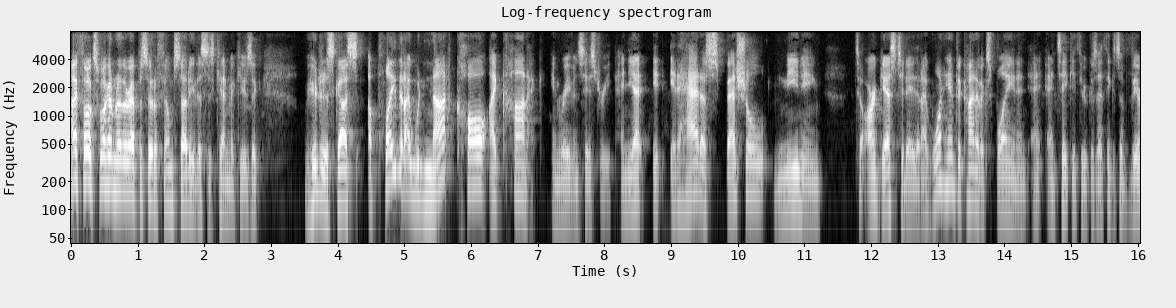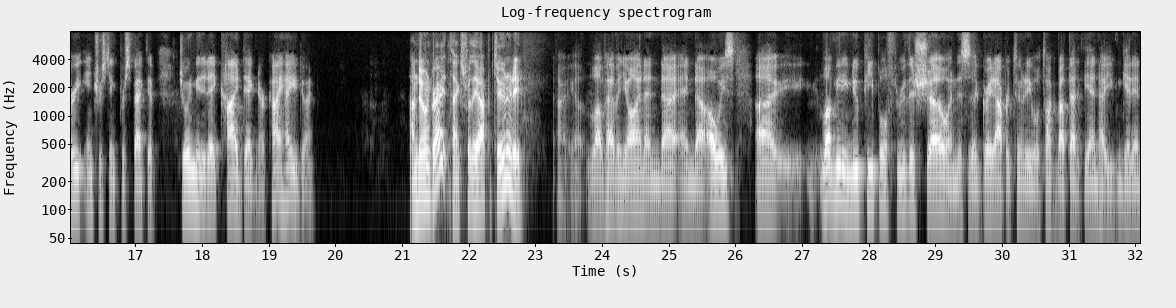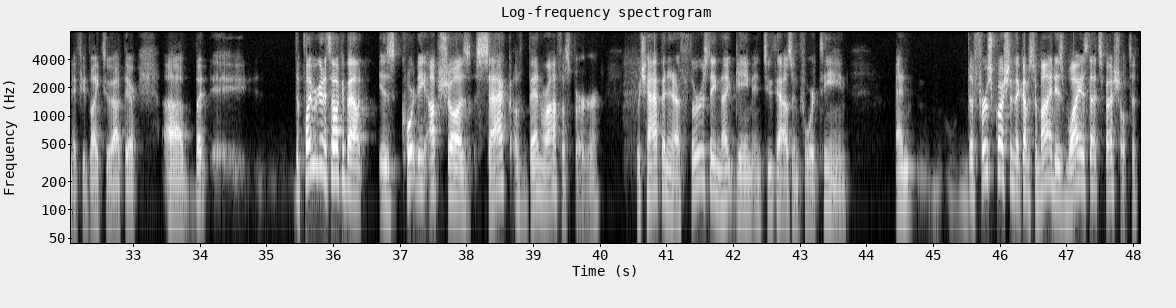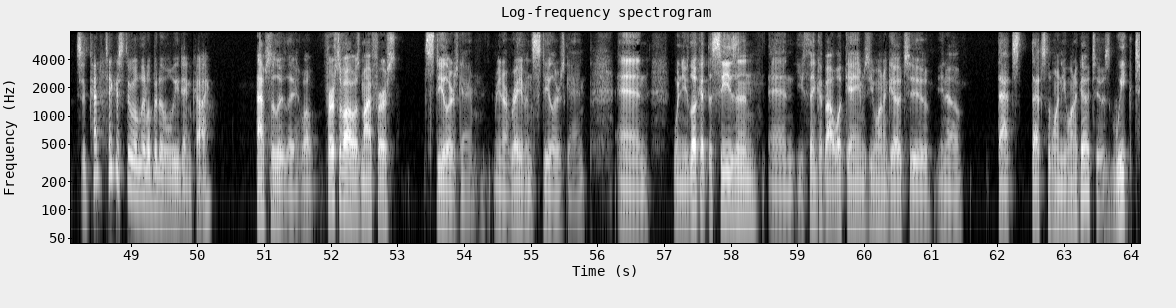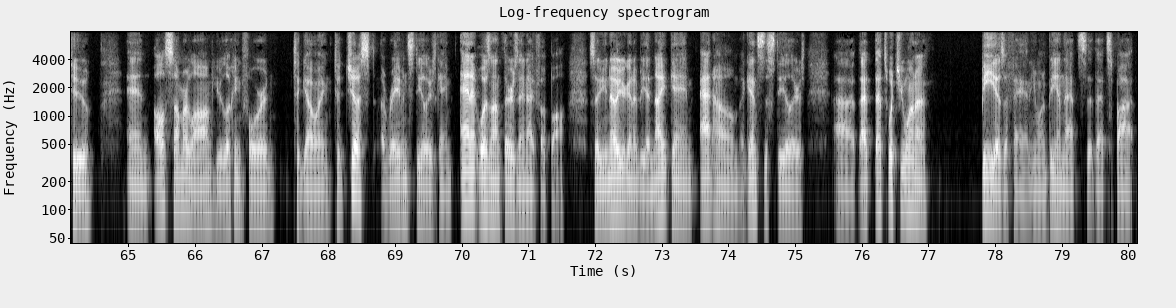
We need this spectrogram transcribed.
Hi, folks. Welcome to another episode of Film Study. This is Ken McKusick. We're here to discuss a play that I would not call iconic in Ravens history, and yet it it had a special meaning to our guest today that I want him to kind of explain and, and, and take you through because I think it's a very interesting perspective. Joining me today, Kai Degner. Kai, how are you doing? I'm doing great. Thanks for the opportunity. I uh, love having you on, and uh, and uh, always uh, love meeting new people through this show. And this is a great opportunity. We'll talk about that at the end, how you can get in if you'd like to out there. Uh, but uh, the play we're going to talk about is Courtney Upshaw's sack of Ben Roethlisberger, which happened in a Thursday night game in 2014. And the first question that comes to mind is why is that special? To, to kind of take us through a little bit of the lead in, Kai. Absolutely. Well, first of all, it was my first Steelers game, you know, Ravens Steelers game. And when you look at the season and you think about what games you want to go to, you know, that's that's the one you want to go to. Is week 2 and all summer long you're looking forward to going to just a Ravens Steelers game and it was on Thursday night football. So you know you're going to be a night game at home against the Steelers. Uh, that that's what you want to be as a fan. You want to be in that that spot.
